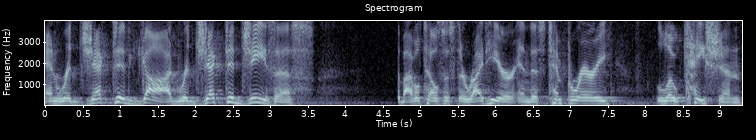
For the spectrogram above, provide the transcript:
and rejected God, rejected Jesus? The Bible tells us they're right here in this temporary location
